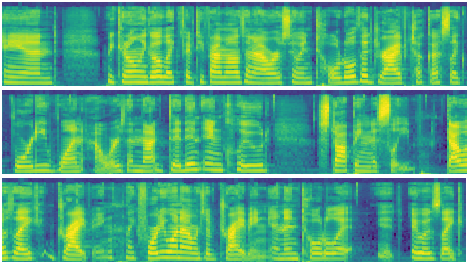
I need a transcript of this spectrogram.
And we could only go like 55 miles an hour. So in total, the drive took us like 41 hours. And that didn't include stopping to sleep. That was like driving, like 41 hours of driving. And in total, it, it, it was like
